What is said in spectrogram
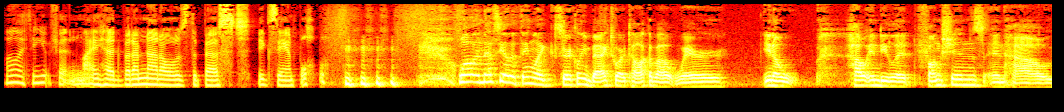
Well, I think it fit in my head, but I'm not always the best example. Well, and that's the other thing, like circling back to our talk about where, you know, how indie lit functions and how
